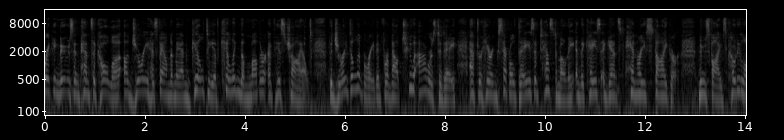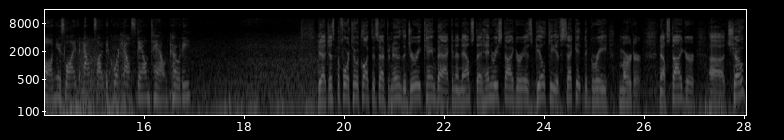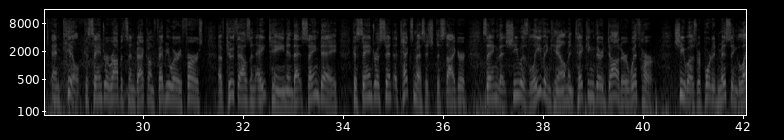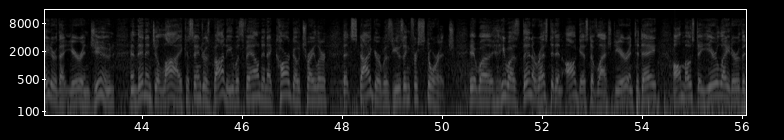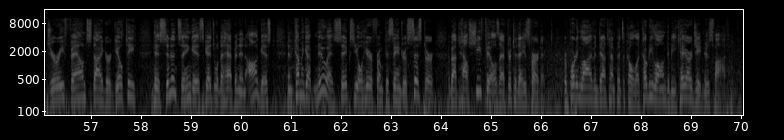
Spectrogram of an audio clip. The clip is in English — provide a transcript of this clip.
Breaking news in Pensacola, a jury has found a man guilty of killing the mother of his child. The jury deliberated for about two hours today after hearing several days of testimony in the case against Henry Steiger. News 5's Cody Long is live outside the courthouse downtown. Cody. Yeah, just before 2 o'clock this afternoon, the jury came back and announced that Henry Steiger is guilty of second degree murder. Now, Steiger uh, choked and killed Cassandra Robinson back on February 1st of 2018. And that same day, Cassandra sent a text message to Steiger saying that she was leaving him and taking their daughter with her. She was reported missing later that year in June. And then in July, Cassandra's body was found in a cargo trailer that Steiger was using for storage. It was he was then arrested in August of last year, and today, almost a year later, the jury found Steiger guilty. His sentencing is scheduled to happen in August, and coming up new at six, you'll hear from Cassandra's sister about how she feels after today's verdict. Reporting live in downtown Pensacola, Cody Long, WKRG News 5.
